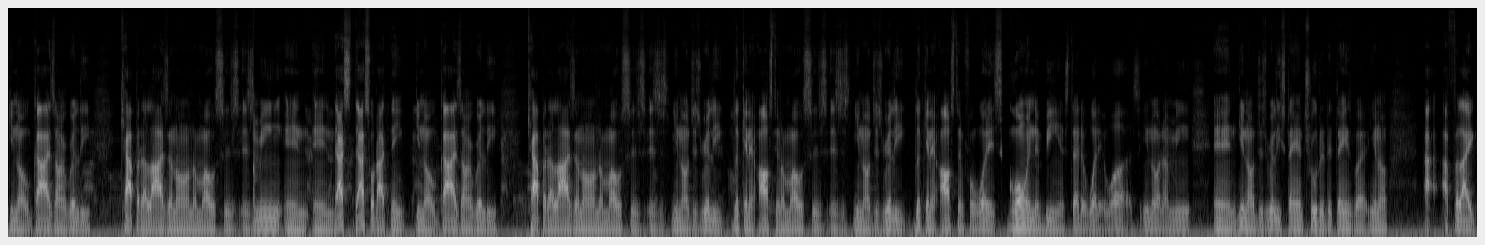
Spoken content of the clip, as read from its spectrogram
You know, guys aren't really capitalizing on the most. Is is I mean? And and that's that's what I think. You know, guys aren't really capitalizing on the most is is you know just really looking at Austin the most is is you know just really looking at Austin for what it's going to be instead of what it was you know what I mean and you know just really staying true to the things but you know I, I feel like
